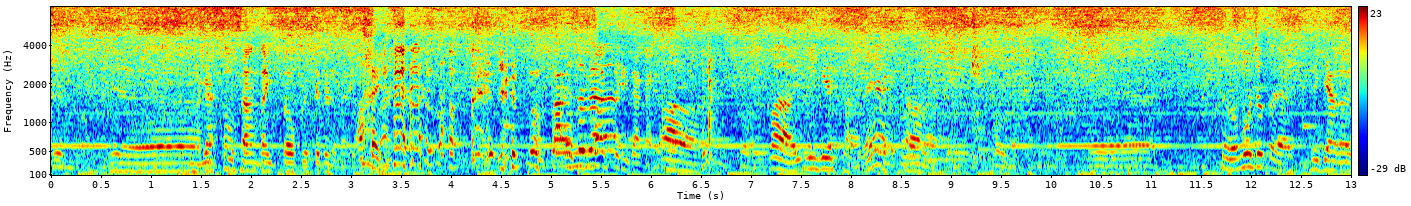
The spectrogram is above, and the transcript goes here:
るんで。へ安尾さんがいっぱい送ってくるからはい安尾さん祭りだから。ああまあ人気ですからねはい。へーちょっともうちょっとで出来上がる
